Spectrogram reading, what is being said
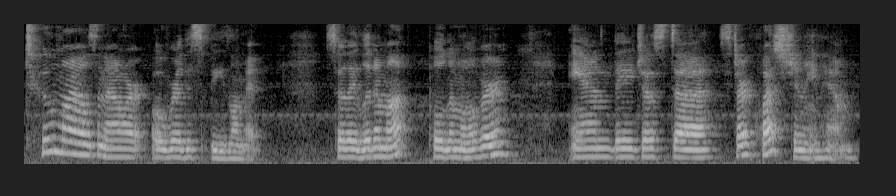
two miles an hour over the speed limit. So they lit him up, pulled him over, and they just uh, start questioning him.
